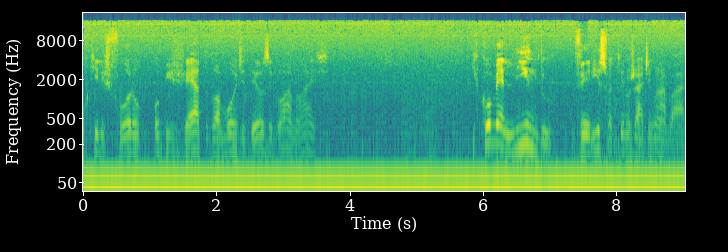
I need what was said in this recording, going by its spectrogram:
porque eles foram objeto do amor de Deus igual a nós. E como é lindo ver isso aqui no Jardim Guanabara.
